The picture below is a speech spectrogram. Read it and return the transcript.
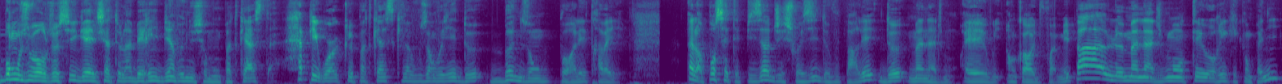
Bonjour, je suis Gaël Châtelain-Berry, bienvenue sur mon podcast Happy Work, le podcast qui va vous envoyer de bonnes ondes pour aller travailler. Alors pour cet épisode, j'ai choisi de vous parler de management. Et oui, encore une fois, mais pas le management théorique et compagnie,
